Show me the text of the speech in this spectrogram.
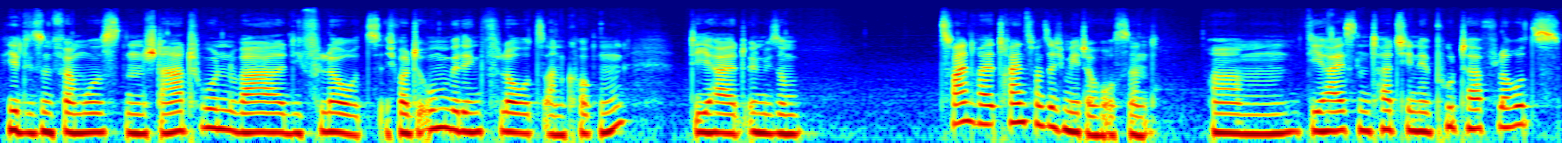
hier diesen famosen Statuen, war die Floats. Ich wollte unbedingt Floats angucken, die halt irgendwie so 22, 23 Meter hoch sind. Ähm, die heißen Tachineputa Floats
